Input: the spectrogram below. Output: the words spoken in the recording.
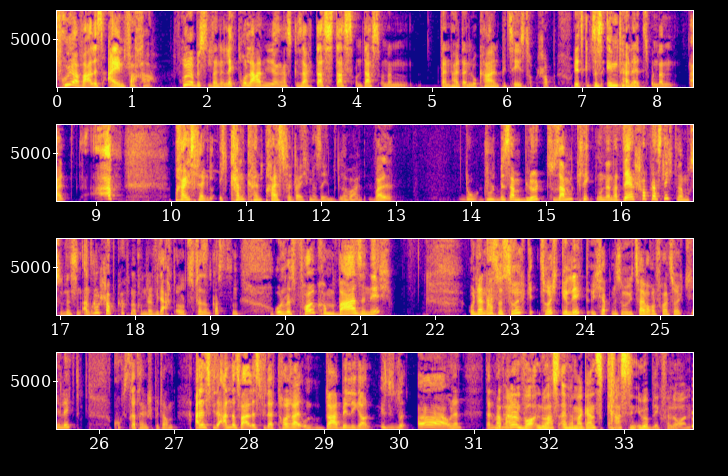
früher war alles einfacher. Früher bist du in deinen Elektroladen gegangen, hast gesagt, das, das und das und dann dann halt deinen lokalen PC-Shop. Und jetzt gibt es das Internet und dann halt ah, Preisvergleich. Ich kann keinen Preisvergleich mehr sehen mittlerweile, weil du, du bist am blöd zusammenklicken und dann hat der Shop das nicht, dann musst du das in einen anderen Shop kaufen, dann kommt dann wieder 8 Euro zu Versandkosten und du wirst vollkommen wahnsinnig. Und dann hast du es zurück, zurückgelegt. Ich habe es irgendwie zwei Wochen vorher zurückgelegt. Guckst drei Tage später an. Alles wieder anders, war alles wieder teurer und da billiger und, ah, und dann, dann war Mit anderen Worten, du hast einfach mal ganz krass den Überblick verloren.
